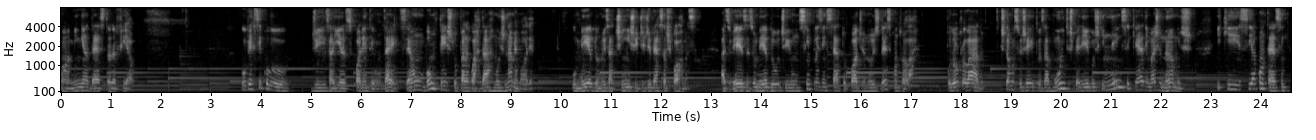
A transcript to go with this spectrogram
com a minha destra fiel. O versículo de Isaías 41:10 é um bom texto para guardarmos na memória. O medo nos atinge de diversas formas. Às vezes, o medo de um simples inseto pode nos descontrolar. Por outro lado, estamos sujeitos a muitos perigos que nem sequer imaginamos e que, se acontecem,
